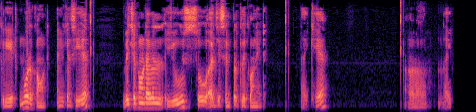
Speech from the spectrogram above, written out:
create more account. And you can see here which account I will use so I just simple click on it. Like here uh, like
